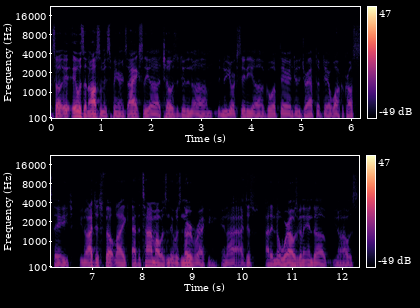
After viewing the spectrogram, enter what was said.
So it, it was an awesome experience. I actually uh, chose to do the um, the New York City, uh, go up there and do the draft up there, walk across the stage. You know, I just felt like at the time I was it was nerve wracking, and I, I just I didn't know where I was going to end up. You know, I was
